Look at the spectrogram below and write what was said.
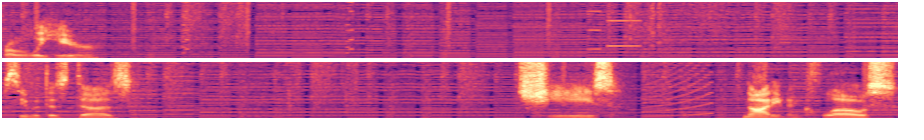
Probably here. See what this does. Jeez. Not even close.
